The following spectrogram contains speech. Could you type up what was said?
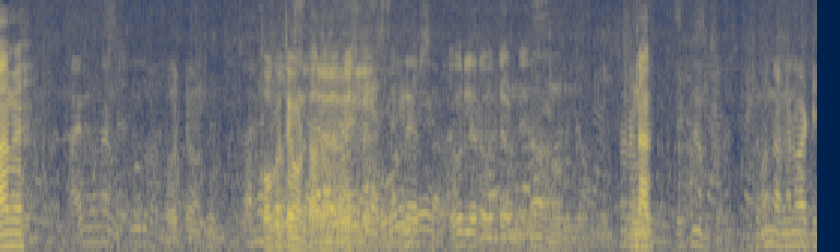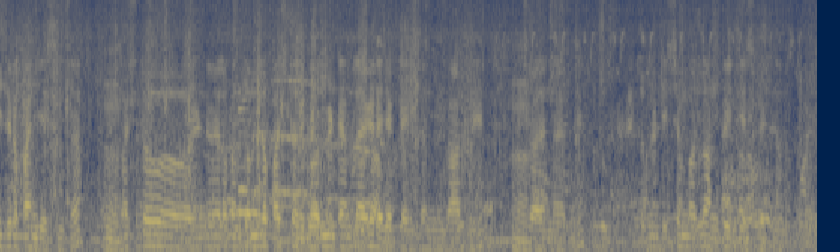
ఆమె? ఒకటే ఉంటుంది నాకు ముందు అంగన్వాడీ టీచర్ పని చేసింది సార్. ఫస్ట్ రెండు వేల పంతొమ్మిదిలో ఫస్ట్ అది గవర్నమెంట్ ఎంప్లాయీగా రిజెక్ట్ అయింది సార్ మేము రాకనే గారిని ఇప్పుడు డిసెంబర్లో అన్ఫీజ్ చేసి పెట్టినాం సార్.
